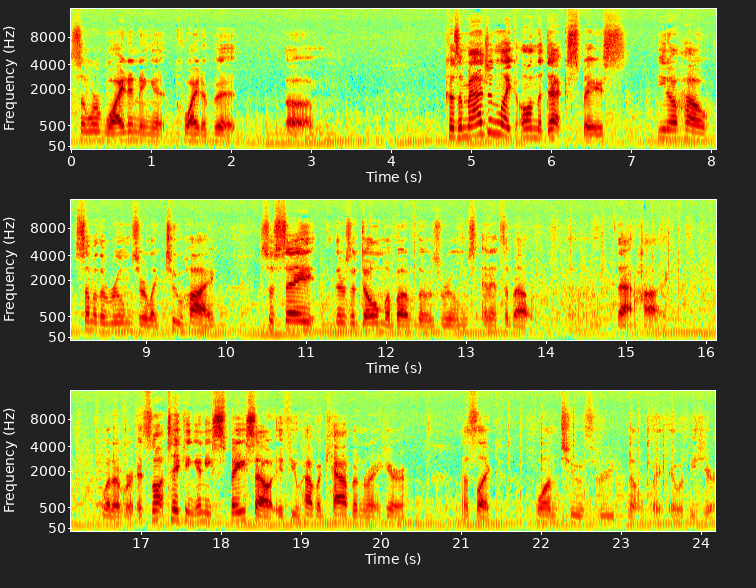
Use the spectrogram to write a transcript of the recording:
So we're widening it quite a bit. Um, Because imagine, like, on the deck space, you know how some of the rooms are, like, too high. So say there's a dome above those rooms, and it's about, I don't know, that high. Whatever. It's not taking any space out if you have a cabin right here. That's like one, two, three. No, wait, it would be here.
